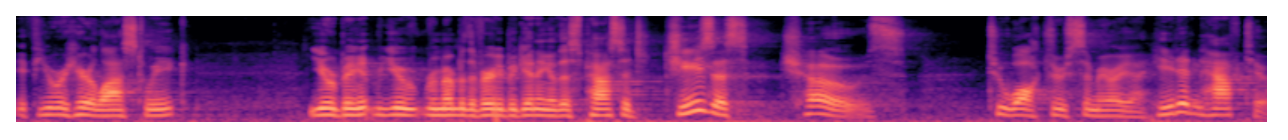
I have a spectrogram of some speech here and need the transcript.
If you were here last week, you, you remember the very beginning of this passage. Jesus chose to walk through Samaria, he didn't have to.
